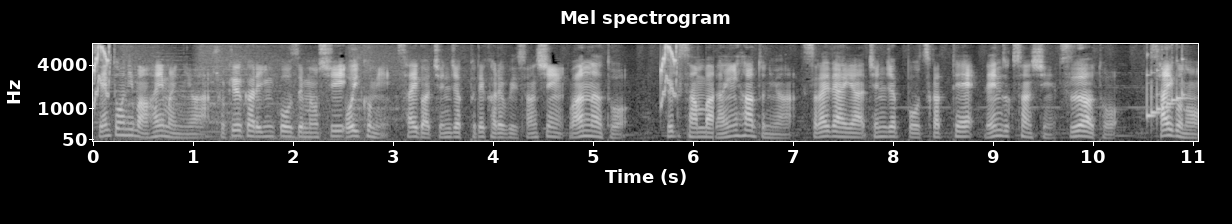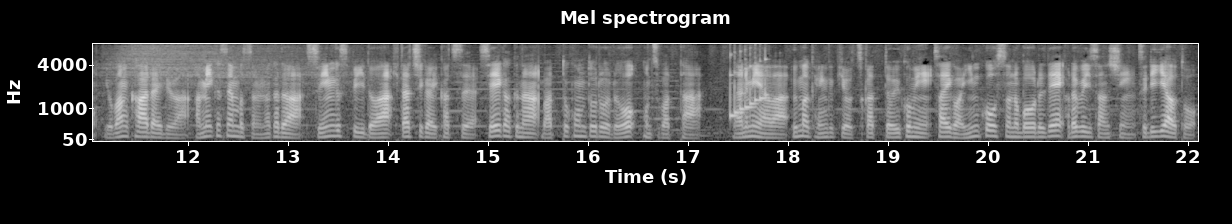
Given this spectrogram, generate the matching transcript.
先頭2番ハイマンには初球からインコース攻めをし追い込み最後はチェンジアップで空振り三振ワンアウト。続く3番ラインハートにはスライダーやチェンジアップを使って連続三振2アウト。最後の4番カーライルはアメリカ選抜の中ではスイングスピードは桁違いかつ正確なバットコントロールを持つバッター。成宮はうまく変化球を使って追い込み最後はインコースのボールで空振り三振スリーアウト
